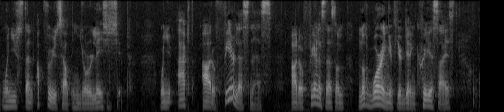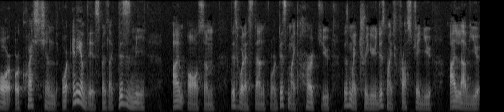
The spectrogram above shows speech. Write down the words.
when you stand up for yourself in your relationship? When you act out of fearlessness, out of fearlessness of not worrying if you're getting criticized or, or questioned or any of this, but like, this is me, I'm awesome, this is what I stand for, this might hurt you, this might trigger you, this might frustrate you, I love you,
